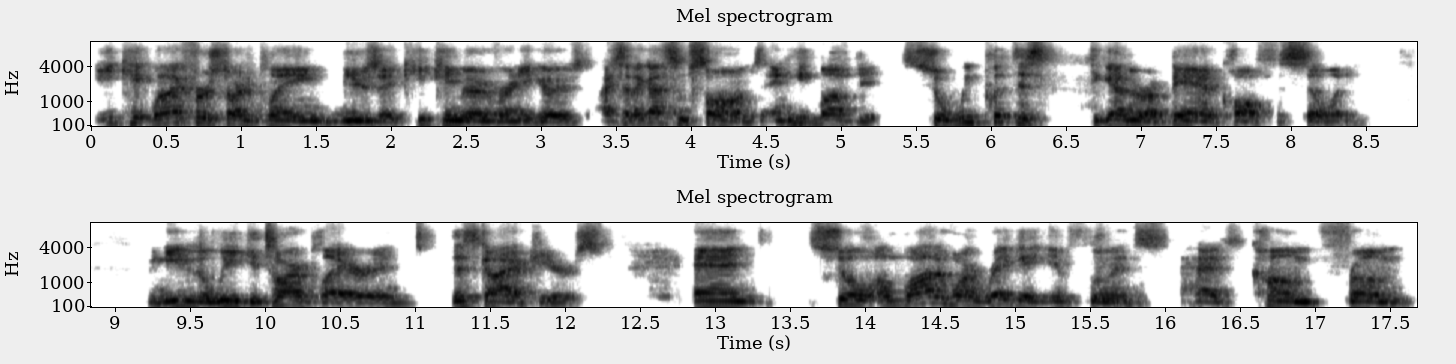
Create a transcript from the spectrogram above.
he came when I first started playing music. He came over and he goes, "I said I got some songs," and he loved it. So we put this together a band called Facility. We needed a lead guitar player, and this guy appears. And so a lot of our reggae influence has come from,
